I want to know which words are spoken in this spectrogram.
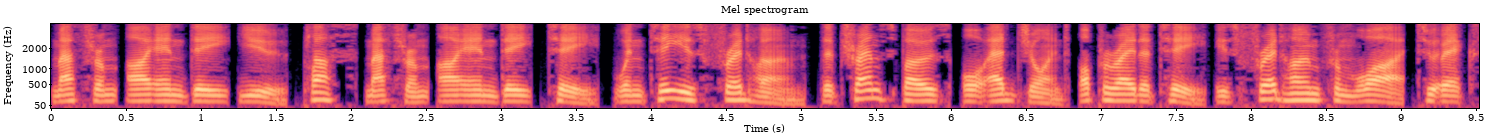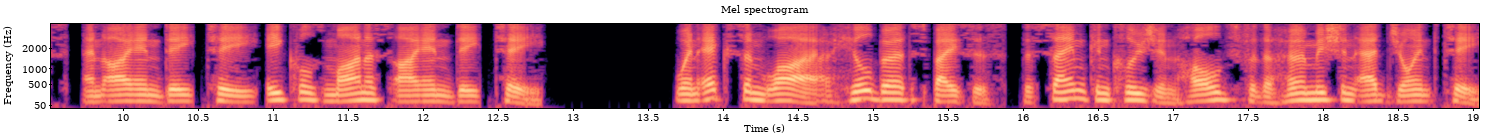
mathrm ind u plus mathrm ind t when t is fredholm the transpose or adjoint operator t is fredholm from y to x and ind t equals minus ind t when X and Y are Hilbert spaces, the same conclusion holds for the Hermitian adjoint T.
